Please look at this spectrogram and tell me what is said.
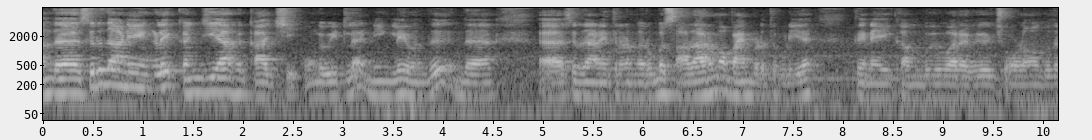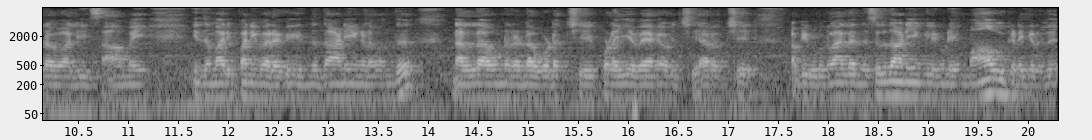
அந்த சிறுதானியங்களை கஞ்சியாக காய்ச்சி உங்கள் வீட்டில் நீங்களே வந்து இந்த சிறுதானியத்தில் நம்ம ரொம்ப சாதாரணமாக பயன்படுத்தக்கூடிய திணை கம்பு வரகு சோளம் குதிரவாளி சாமை இந்த மாதிரி பனிவரகு இந்த தானியங்களை வந்து நல்லா ஒன்று ரெண்டாக உடச்சி குழைய வேக வச்சு அரைச்சி அப்படி கொடுக்கலாம். இல்லை இந்த சிறுதானியங்களினுடைய மாவு கிடைக்கிறது.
